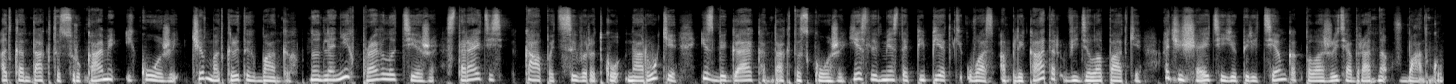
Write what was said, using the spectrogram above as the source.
от контакта с руками и кожей, чем в открытых банках. Но для них правила те же. Старайтесь капать сыворотку на руки, избегая контакта с кожей. Если вместо пипетки у вас аппликатор в виде лопатки, очищайте ее перед тем, как положить обратно в банку.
